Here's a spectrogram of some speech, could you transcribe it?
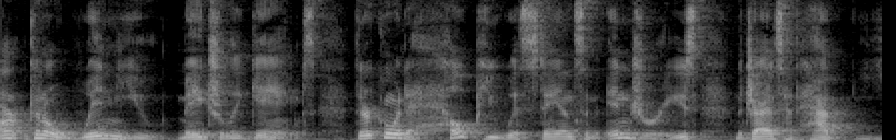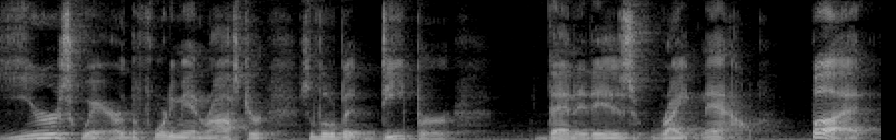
aren't going to win you major league games. They're going to help you withstand some injuries. The Giants have had years where the 40 man roster is a little bit deeper than it is right now. But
